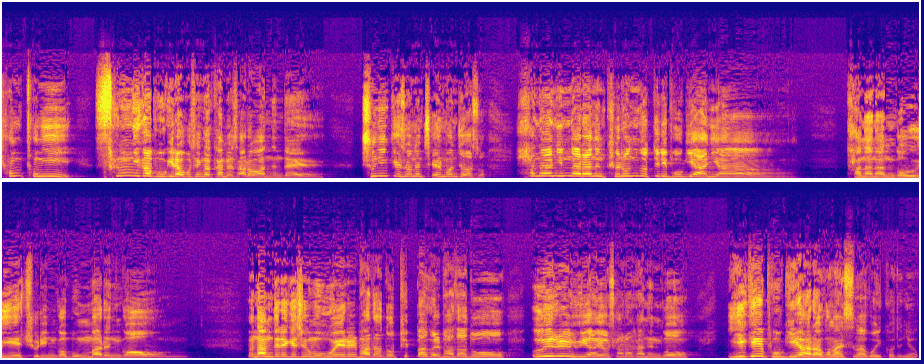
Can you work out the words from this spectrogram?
형통이, 승리가 복이라고 생각하며 살아왔는데 주님께서는 제일 먼저 와서 하나님 나라는 그런 것들이 복이 아니야. 가난한 거, 의에 줄인 거, 목마른 거, 남들에게 지금 오해를 받아도 핍박을 받아도 의를 위하여 살아가는 거 이게 복이야라고 말씀하고 있거든요.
